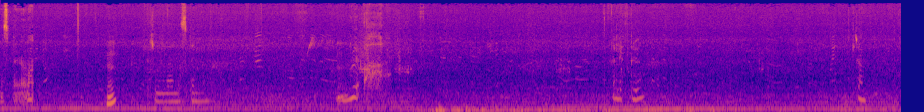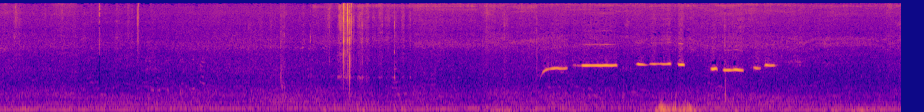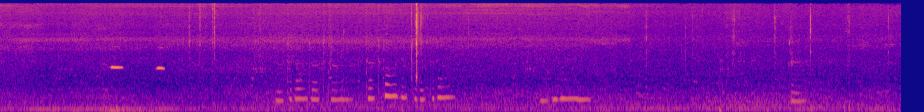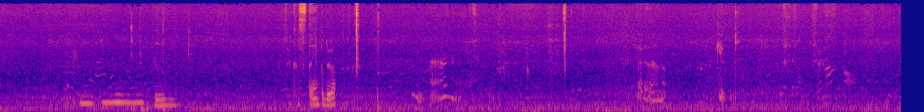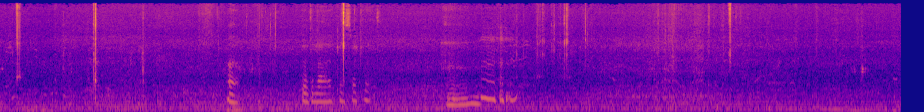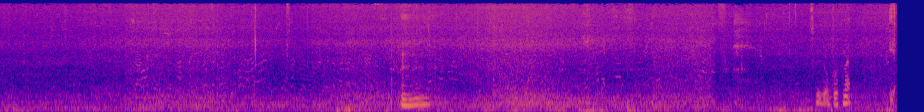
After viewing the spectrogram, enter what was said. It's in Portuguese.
noe spennende. Mm? Tror du det er noe spennende? Mm, ja. Jeg er litt brun. Mm. Mm. Você kasta en på du, da. Nei. Bare Ja. Døde lærer kunstverket mm. 这个不是卖呀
